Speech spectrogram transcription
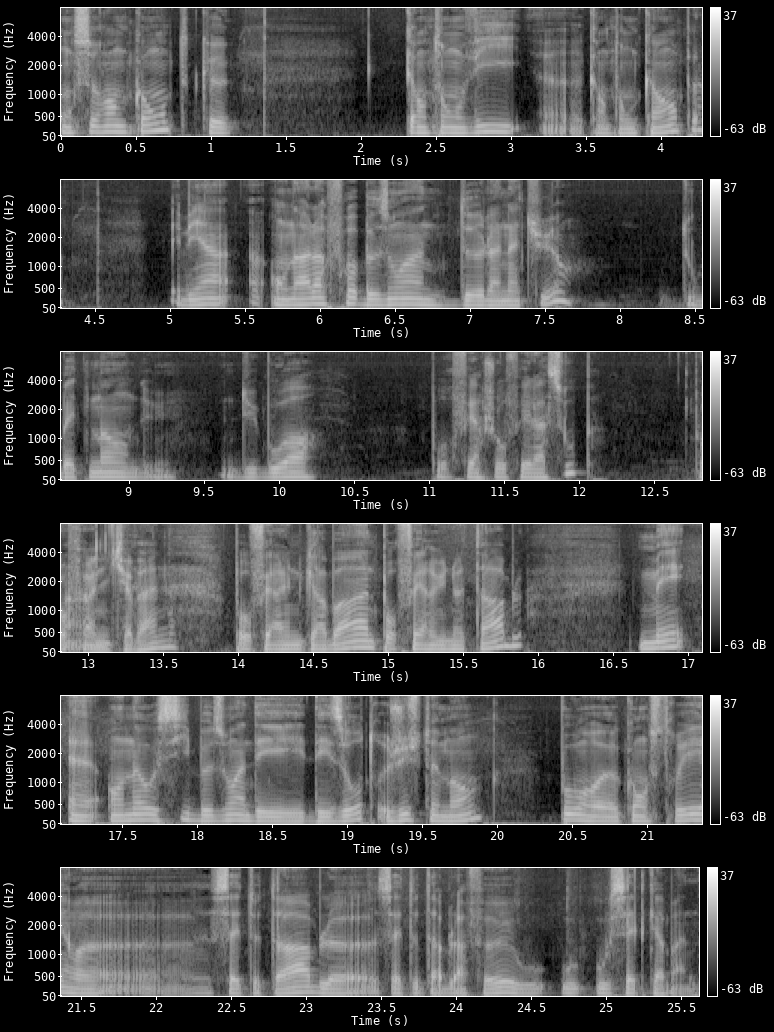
on se rend compte que quand on vit, euh, quand on campe, eh bien, on a à la fois besoin de la nature, tout bêtement du, du bois pour faire chauffer la soupe. Pour faire une cabane. Pour faire une cabane, pour faire une table. Mais euh, on a aussi besoin des, des autres, justement, pour construire cette table, cette table à feu ou, ou cette cabane.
